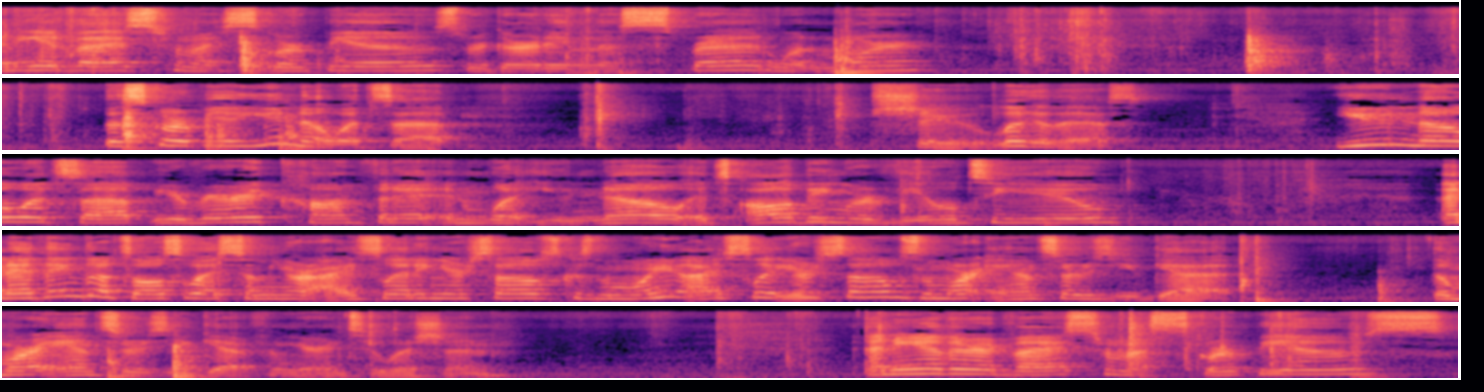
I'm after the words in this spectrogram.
Any advice for my Scorpios regarding this spread? One more. But Scorpio, you know what's up. Shoot, look at this. You know what's up. You're very confident in what you know. It's all being revealed to you. And I think that's also why some of you are isolating yourselves because the more you isolate yourselves, the more answers you get. The more answers you get from your intuition. Any other advice from us Scorpios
